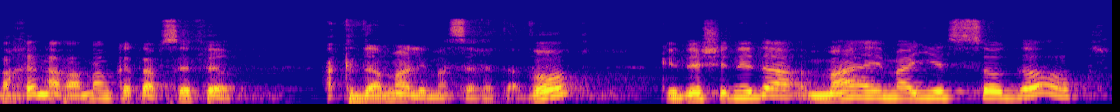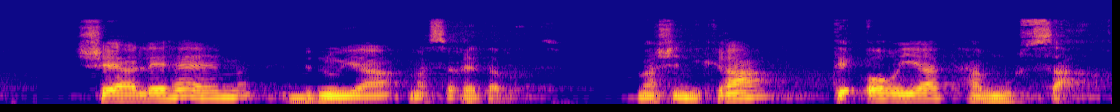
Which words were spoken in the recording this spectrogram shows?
לכן הרמב"ם כתב ספר הקדמה למסכת אבות, כדי שנדע מהם היסודות שעליהם בנויה מסכת אבות. מה שנקרא תיאוריית המוסר.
